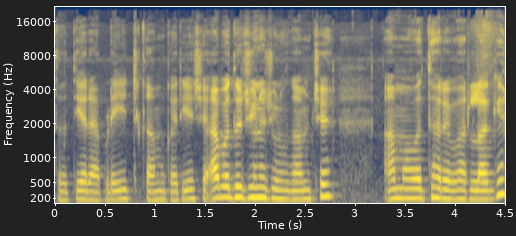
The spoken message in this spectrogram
તો અત્યારે આપણે એ જ કામ કરીએ છીએ. આ બધું ઝીણું ઝીણું કામ છે. આમાં વધારે વાર લાગે.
